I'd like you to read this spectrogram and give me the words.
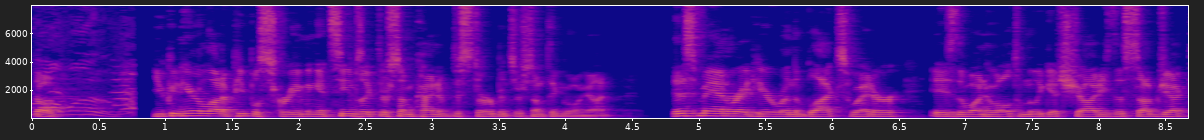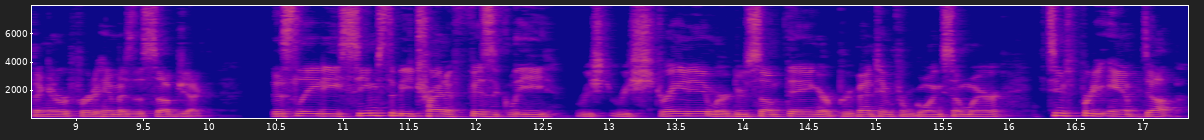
So, you can hear a lot of people screaming. It seems like there's some kind of disturbance or something going on. This man right here in the black sweater is the one who ultimately gets shot. He's the subject. I'm going to refer to him as the subject. This lady seems to be trying to physically re restrain him or do something or prevent him from going somewhere. He seems pretty amped up.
